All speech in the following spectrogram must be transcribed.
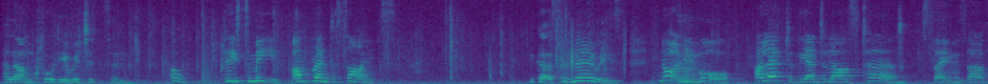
Hello, I'm Claudia Richardson. Oh, pleased to meet you. I'm Brenda Sykes. You go to St Mary's? Not anymore. I left at the end of last term. Same as us.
